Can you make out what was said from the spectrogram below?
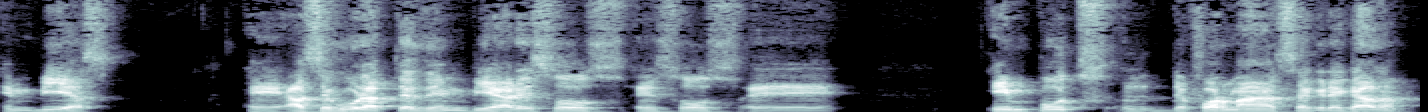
envías. asegúrate de enviar esos, esos inputs eh, de forma segregada.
